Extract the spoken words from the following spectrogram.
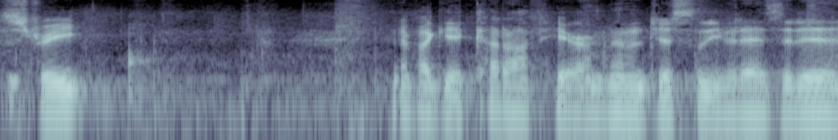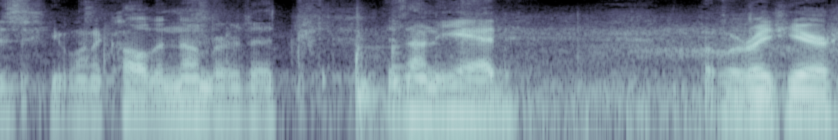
street. And if I get cut off here, I'm going to just leave it as it is. You want to call the number that is on the ad. But we're right here.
